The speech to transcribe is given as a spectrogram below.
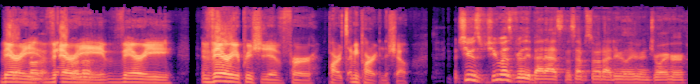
very, yeah, very, very, very appreciative of her parts. I mean, part in the show. But she was she was really badass in this episode. I do really enjoy her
